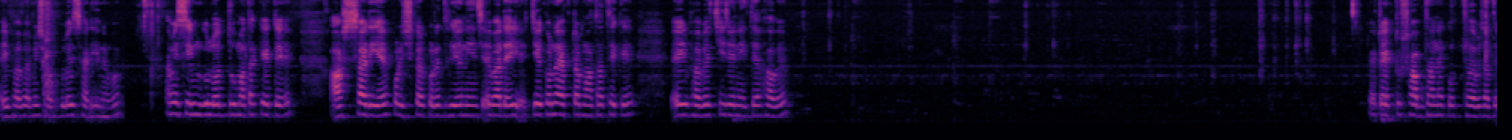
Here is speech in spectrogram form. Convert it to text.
এইভাবে আমি সবগুলোই ছাড়িয়ে নেব। আমি সিমগুলোর দু মাথা কেটে আঁশ ছাড়িয়ে পরিষ্কার করে ধুয়ে নিয়েছি। এবার এই যে কোনো একটা মাথা থেকে এইভাবে চিড়ে নিতে হবে। এটা একটু সাবধানে করতে হবে যাতে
